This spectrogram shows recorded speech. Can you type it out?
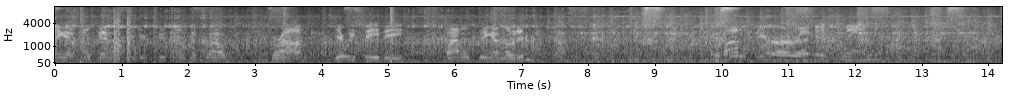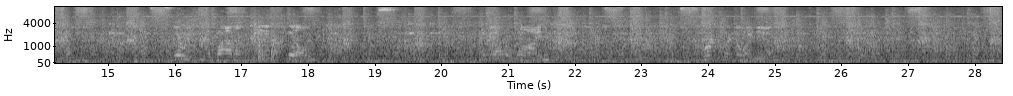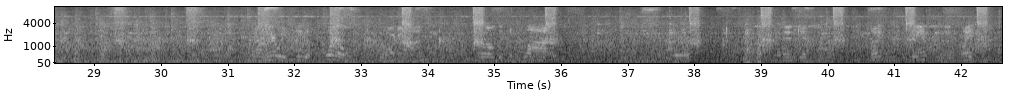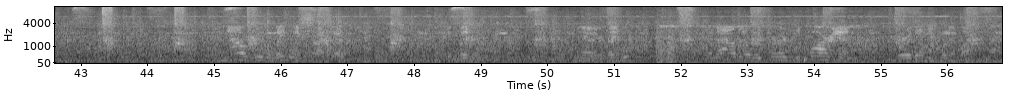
unveiling of House Family Vineyard 2012 Syrah. Here we see the bottles being unloaded. The bottles here are uh, getting cleaned. Here we see the bottles being filled. Maybe all the wine. Corks are going in. Well, here we see the foil going on. Foil gets applied there, and then nice and stamped and then tightened. And now do the labeling process. Get labeled. Coming out here labeled. And now they'll return to the far end where they'll be put in boxes.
